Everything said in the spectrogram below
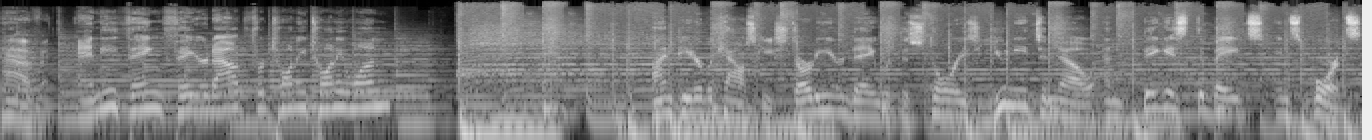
have anything figured out for 2021? I'm Peter Bukowski, starting your day with the stories you need to know and biggest debates in sports.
